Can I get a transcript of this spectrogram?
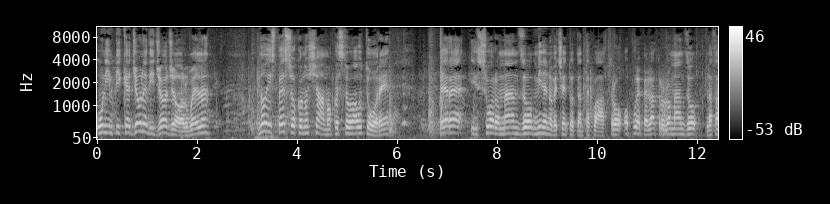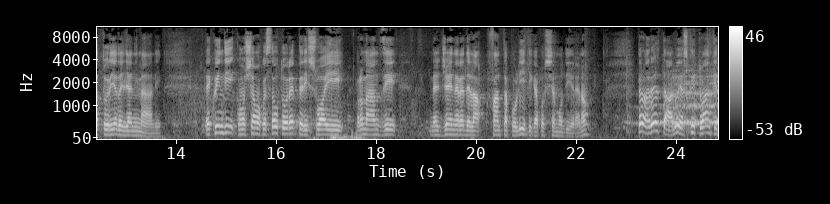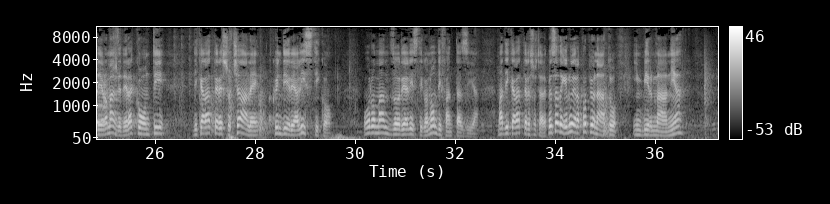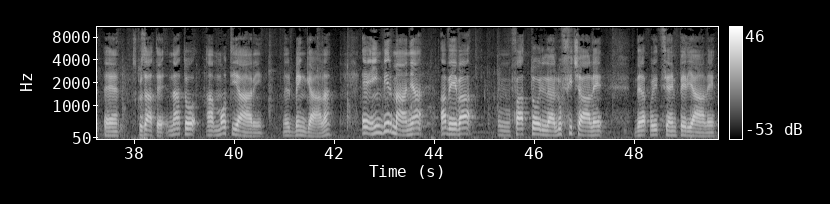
Un'impiccagione di George Orwell. Noi spesso conosciamo questo autore per il suo romanzo 1984 oppure per l'altro romanzo La fattoria degli animali. E quindi conosciamo questo autore per i suoi romanzi nel genere della fantapolitica, possiamo dire, no? Però in realtà lui ha scritto anche dei romanzi e dei racconti di carattere sociale, quindi realistico un romanzo realistico, non di fantasia, ma di carattere sociale. Pensate che lui era proprio nato in Birmania, eh, scusate, nato a Motiari nel Bengala e in Birmania aveva mh, mm, fatto il, l'ufficiale della polizia imperiale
